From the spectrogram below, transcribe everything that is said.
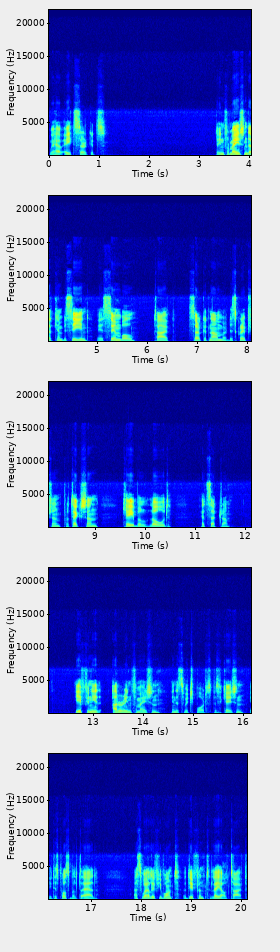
we have 8 circuits the information that can be seen is symbol, type, circuit number, description, protection, cable, load, etc. If you need other information in the switchboard specification, it is possible to add. As well if you want a different layout type.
